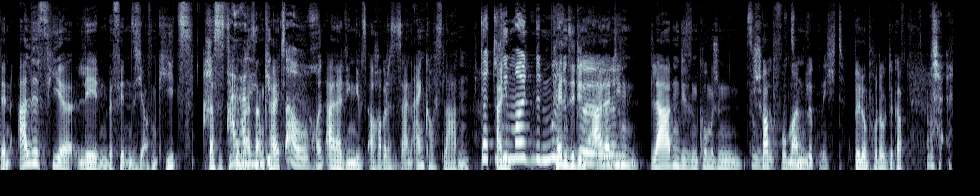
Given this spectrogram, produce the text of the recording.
denn alle vier Läden befinden sich auf dem Kiez, das ist die Aladdin Gemeinsamkeit. gibt's auch. Und Aladdin gibt's auch, aber das ist ein Einkaufsladen. Ich dachte, ein, Sie meinten den Kennen Sie den. Aladdin-Laden, diesen komischen Zum Shop, Glück, wo man. Billo-Produkte kauft? Wahrscheinlich-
